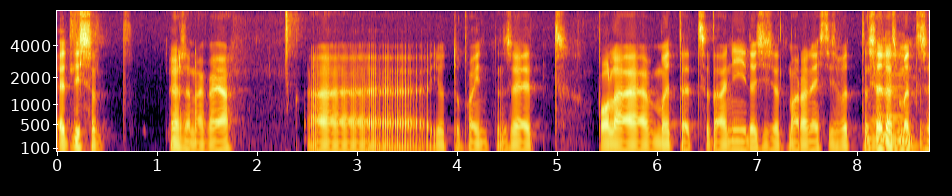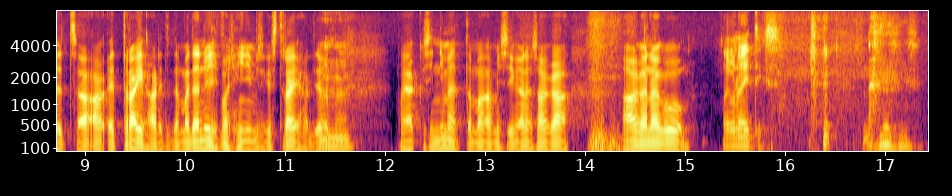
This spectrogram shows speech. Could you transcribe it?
et lihtsalt, ühesõnaga jah äh,, jutu point on see, et pole mõtet seda nii tõsiselt, ma arvan, Eestis võtta, selles yeah. mõttes, et sa, et try hard ida, ma tean ülipalju inimesi, kes try hard ivad mm. -hmm. ma ei hakka siin nimetama, mis iganes, aga, aga nagu. nagu näiteks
